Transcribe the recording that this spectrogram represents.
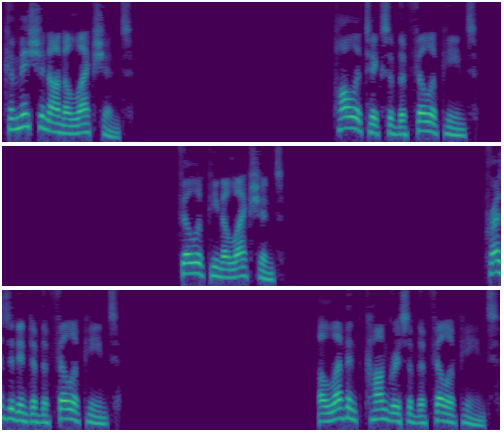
Commission on Elections. Politics of the Philippines Philippine elections. President of the Philippines. 11th Congress of the Philippines.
